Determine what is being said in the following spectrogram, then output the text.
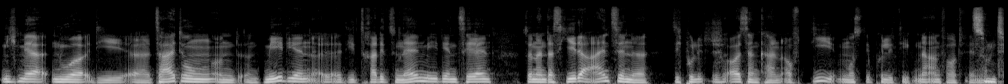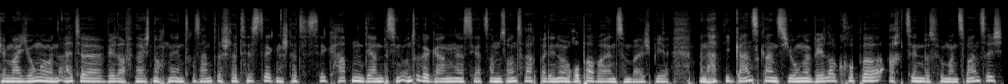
nicht mehr nur die äh, Zeitungen und, und Medien, äh, die traditionellen Medien zählen, sondern dass jeder Einzelne sich politisch äußern kann, auf die muss die Politik eine Antwort finden. Zum Thema junge und alte Wähler vielleicht noch eine interessante Statistik, ein Statistikhappen, der ein bisschen untergegangen ist jetzt am Sonntag bei den Europawahlen zum Beispiel. Man hat die ganz, ganz junge Wählergruppe 18 bis 25.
